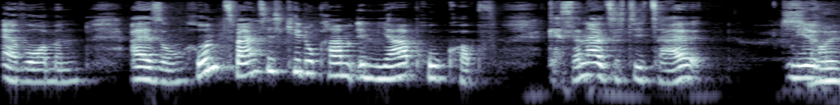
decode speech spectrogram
erworben. Also rund 20 Kilogramm im Jahr pro Kopf. Gestern hat sich die Zahl mir Voll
